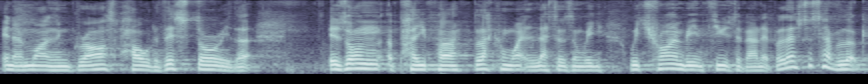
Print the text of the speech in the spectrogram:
in our minds and grasp hold of this story that is on a paper, black and white letters, and we, we try and be enthused about it? But let's just have a look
